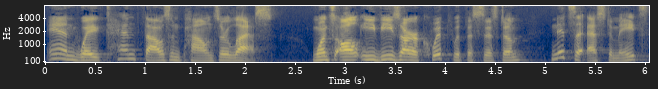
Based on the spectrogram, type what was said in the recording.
and weigh 10,000 pounds or less. Once all EVs are equipped with the system, NHTSA estimates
